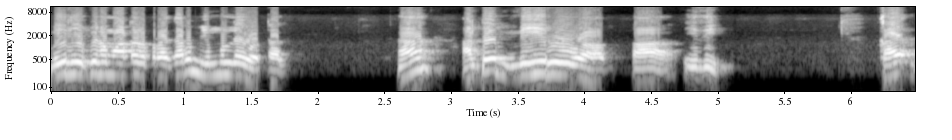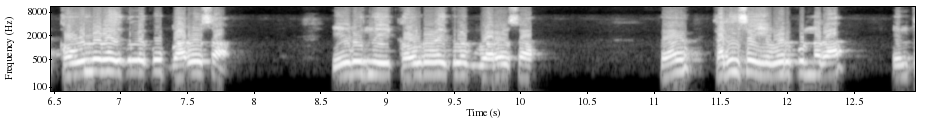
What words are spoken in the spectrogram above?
మీరు. చెప్పిన మాటల ప్రకారం మిమ్మల్నే కొట్టాలి. అంటే మీరు ఇది క- కౌలు రైతులకు భరోసా. ఏడుంది కౌలు రైతులకు భరోసా? కనీసం ఎవరికి ఎంత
